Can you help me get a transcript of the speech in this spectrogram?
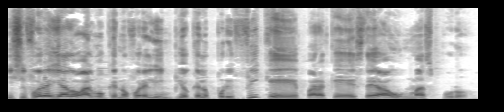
y si fuera hallado algo que no fuere limpio, que lo purifique para que esté aún más puro.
